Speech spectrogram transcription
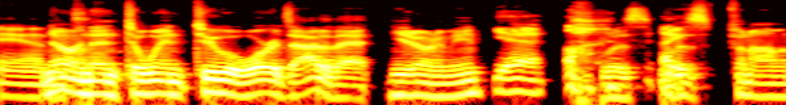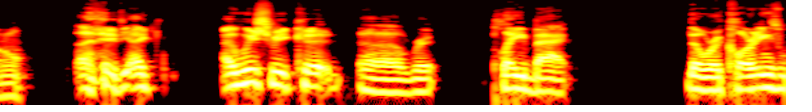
And no, and then to win two awards out of that, you know what I mean? Yeah, was I- was phenomenal. I, I, I wish we could uh, re- play back the recordings uh,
